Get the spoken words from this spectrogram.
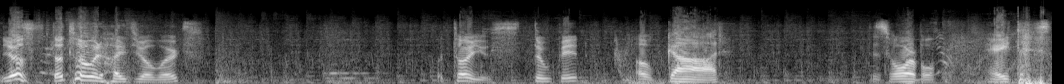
Yes, that's how a Hydra works. What are you, stupid? Oh god. This is horrible. I hate this.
